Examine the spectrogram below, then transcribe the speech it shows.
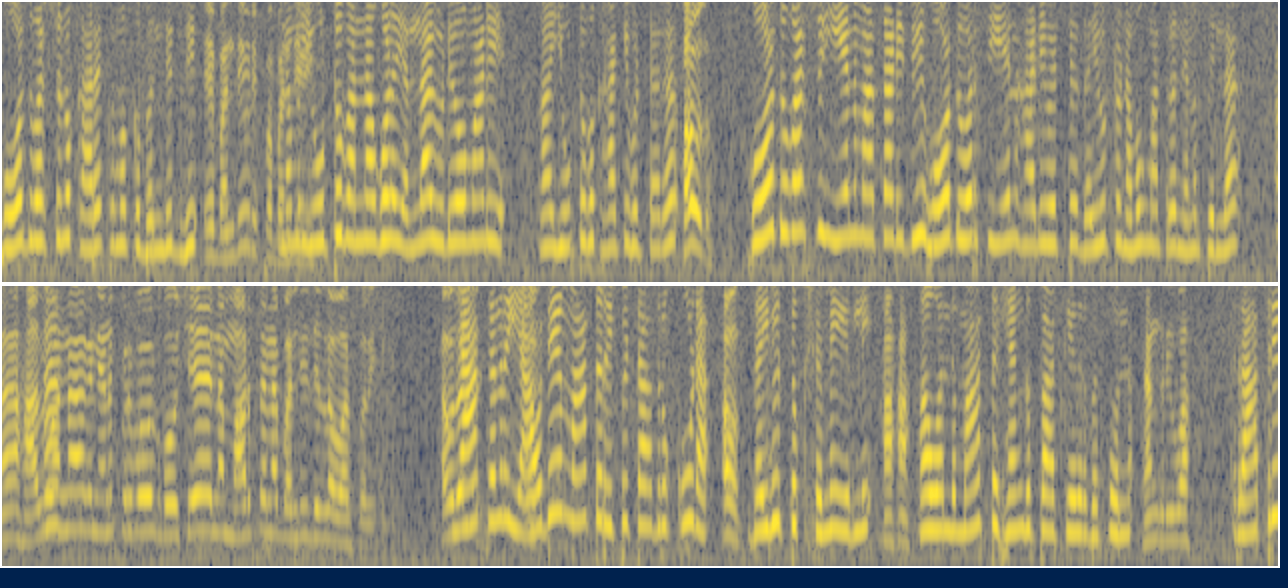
ಹೋದ್ ವರ್ಷನೂ ಕಾರ್ಯಕ್ರಮಕ್ಕೆ ಬಂದಿದ್ವಿ. ಏ ಬಂದೀವ್ರಿಪ್ಪ ನಮ್ಮ ಬಂದೀವಿ ಯೂಟ್ಯೂಬ್ ಅನ್ನಗಳು ಎಲ್ಲಾ ವಿಡಿಯೋ ಮಾಡಿ ಯೂಟ್ಯೂಬ್ಗೆ ಹಾಕಿ ಬಿಟ್ಟಾರ. ಹೌದು. ಹೋದ ವರ್ಷ ಏನ್ ಮಾತಾಡಿದ್ವಿ ಹೋದ ವರ್ಷ ಏನ್ ಹಾಡಿವತ್ತೆ ದಯವಿಟ್ಟು ನಮಗ್ ಮಾತ್ರ ನೆನಪಿಲ್ಲ. ಆ, ಹಾಲು ಅನ್ನಾಗ ನೆನಪಿರ್ಬಹುದು ಬಹುಶಃ ನಮ್ಮ ಮಾರುತನ ಬಂದಿದ್ದಿಲ್ಲ ವರ್ಷರಿ ಹೌದಾ ಯಾಕಂದ್ರೆ ಯಾವುದೇ ಮಾತು ರಿಪೀಟ್ ಆದ್ರೂ ಕೂಡ ದಯವಿಟ್ಟು ಕ್ಷಮೆ ಇರ್ಲಿ. ಆ ಒಂದು ಮಾತು ಹೆಂಗಪ್ಪ ಅದ್ ಕೇಳಿದ್ರ ಹೆಂಗ್ರಿವಾ ರಾತ್ರಿ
